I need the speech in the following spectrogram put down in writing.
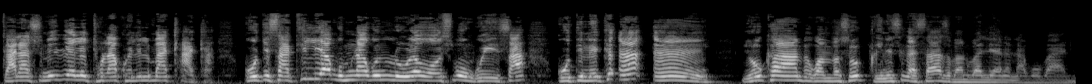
Cala sinibiyele tholakho lilimatlhatla kuti sathi liya ngumnakweni loya wasibongwisa kuti nekhe e-e yokhambe kwamba siyokugcina singasazi abantu baliyana nabo bani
